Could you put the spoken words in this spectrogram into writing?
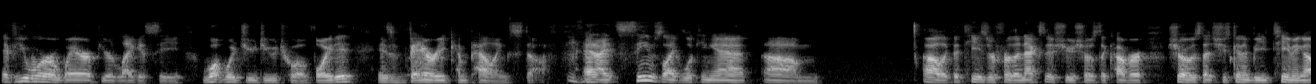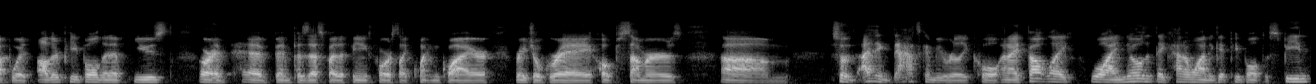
if you were aware of your legacy what would you do to avoid it is very compelling stuff mm-hmm. and it seems like looking at um, uh, like the teaser for the next issue shows the cover shows that she's going to be teaming up with other people that have used or have, have been possessed by the Phoenix Force, like Quentin Quire, Rachel Grey, Hope Summers. Um, so I think that's going to be really cool. And I felt like, well, I know that they kind of wanted to get people up to speed.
